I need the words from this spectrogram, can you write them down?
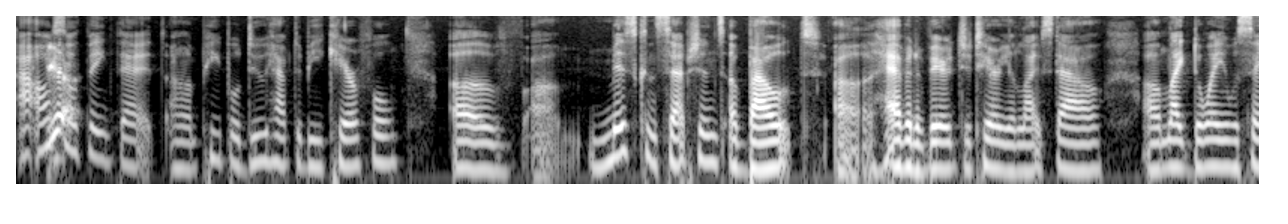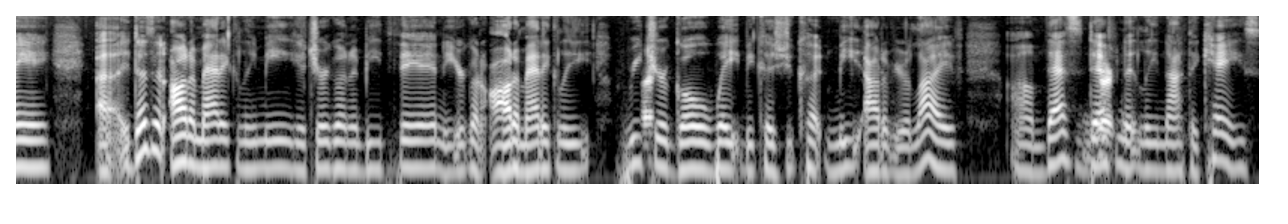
I also yeah. think that um, people do have to be careful of um, misconceptions about uh, having a vegetarian lifestyle. Um, like Dwayne was saying, uh, it doesn't automatically mean that you're going to be thin and you're going to automatically reach right. your goal weight because you cut meat out of your life. Um, that's definitely not the case.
